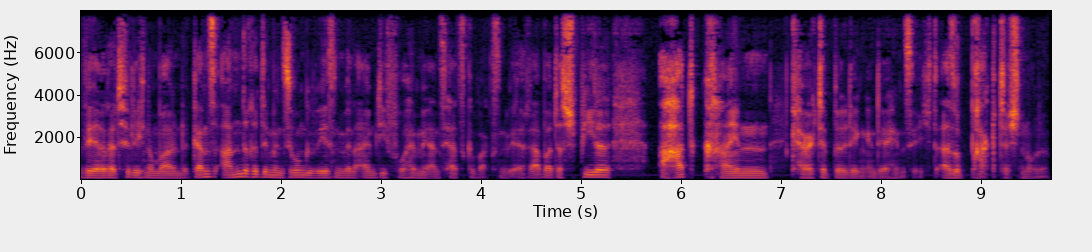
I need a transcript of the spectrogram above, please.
wäre natürlich nochmal eine ganz andere Dimension gewesen, wenn einem die vorher mehr ans Herz gewachsen wäre. Aber das Spiel hat kein Character Building in der Hinsicht. Also praktisch null.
